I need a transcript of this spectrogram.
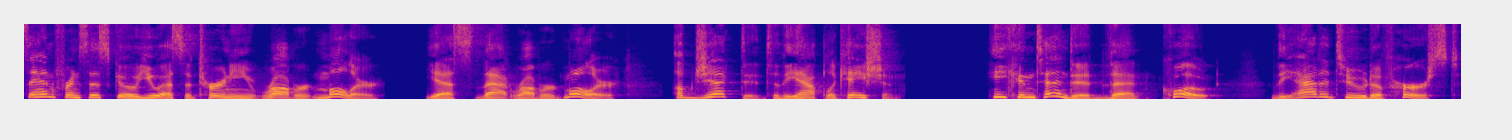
San Francisco U.S. Attorney Robert Mueller, yes, that Robert Mueller, objected to the application. He contended that, quote, the attitude of Hearst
